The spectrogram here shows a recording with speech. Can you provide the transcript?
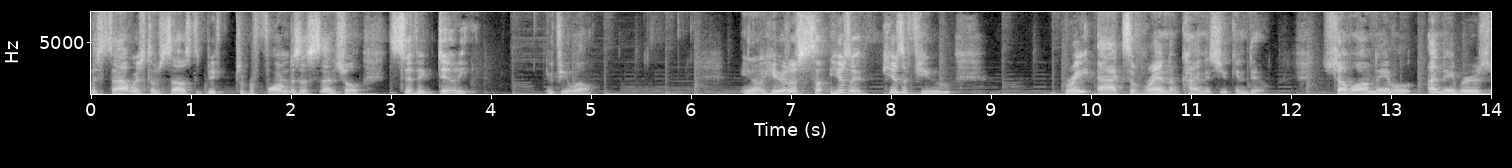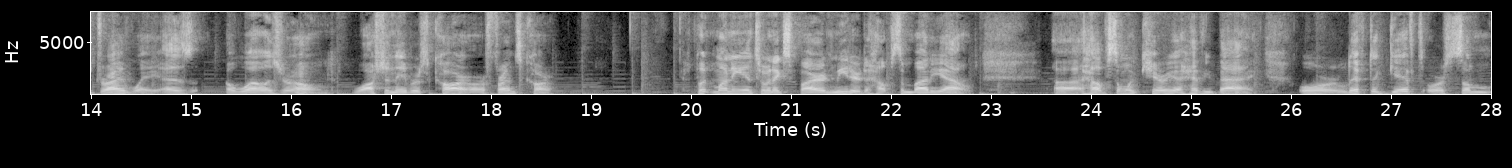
established themselves to, be, to perform this essential civic duty, if you will. You know, here's a here's a here's a few great acts of random kindness you can do. Shovel a, neighbor, a neighbor's driveway as well as your own. Wash a neighbor's car or a friend's car. Put money into an expired meter to help somebody out. Uh, help someone carry a heavy bag, or lift a gift, or some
